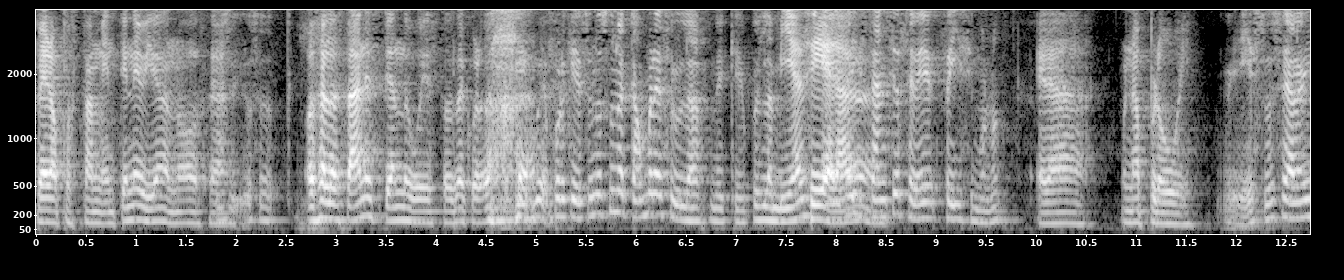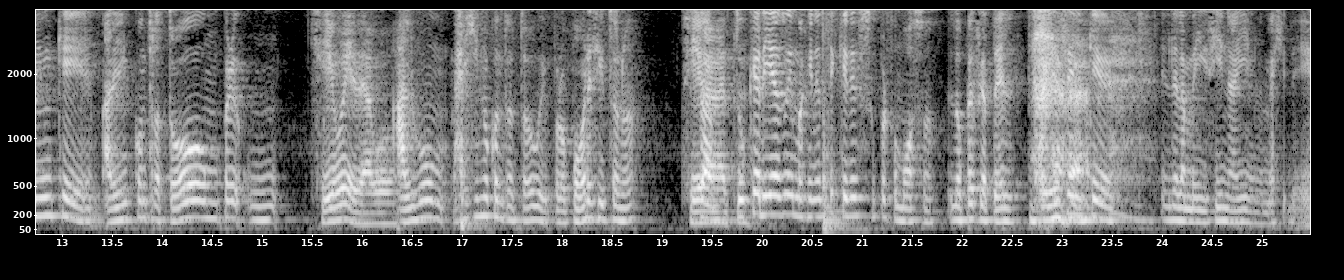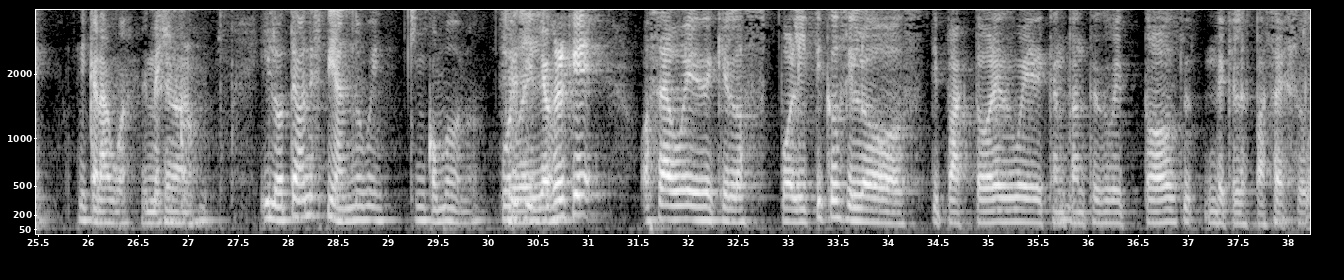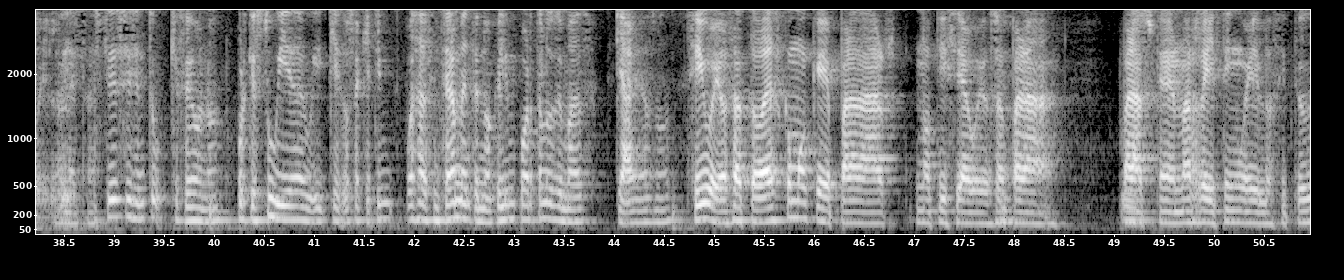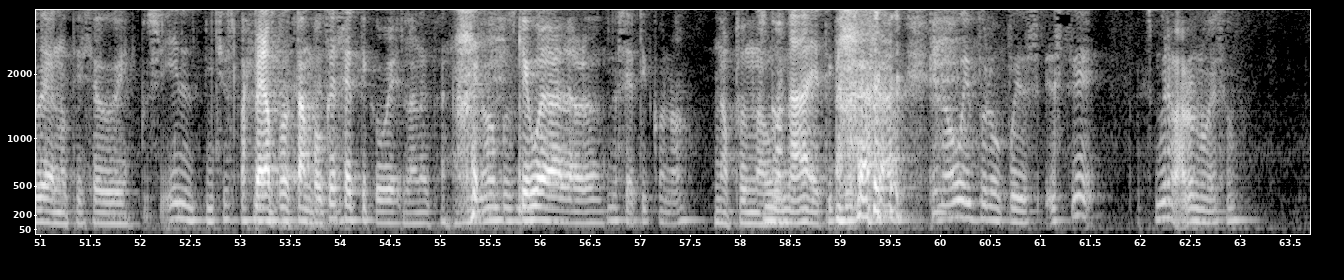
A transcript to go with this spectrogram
Pero pues también tiene vida, ¿no? O sea, sí, o sea, o sea, lo estaban espiando, güey, ¿estás de acuerdo? sí, güey, porque eso no es una cámara de celular. De que, pues la mía Sí, a era- esa distancia se ve feísimo, ¿no? Era una pro, güey. Esto es alguien que. Alguien contrató un. pre- un- Sí, güey, de algo. Alguien lo contrató, güey. Pero pobrecito, ¿no? Sí, o sea, tú querías, güey, imagínate que eres súper famoso. López Gatel. Eres el que. El de la medicina ahí en de Nicaragua, de México. Y luego te van espiando, güey. Qué incómodo, ¿no? Sí, güey, yo creo que, o sea, güey, de que los políticos y los tipo actores, güey, cantantes, güey, todos de que les pasa eso, güey, la neta. Este se siento que feo, ¿no? Porque es tu vida, güey. Que, o sea, que te, o sea, sinceramente, ¿no? ¿Qué le importan los demás que hagas, no? Sí, güey, o sea, todo es como que para dar noticia, güey, o sea, Sí. para, para Pues- tener más rating, güey, los sitios de noticias, güey. Pues sí, el pinches páginas. Pero pues tampoco es ético, güey, la neta. No, pues Qué no. hueva, la verdad. No es ético, ¿no? No, pues no, No, güey. nada ético. no, güey, pero pues este es muy raro, ¿no? Eso.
